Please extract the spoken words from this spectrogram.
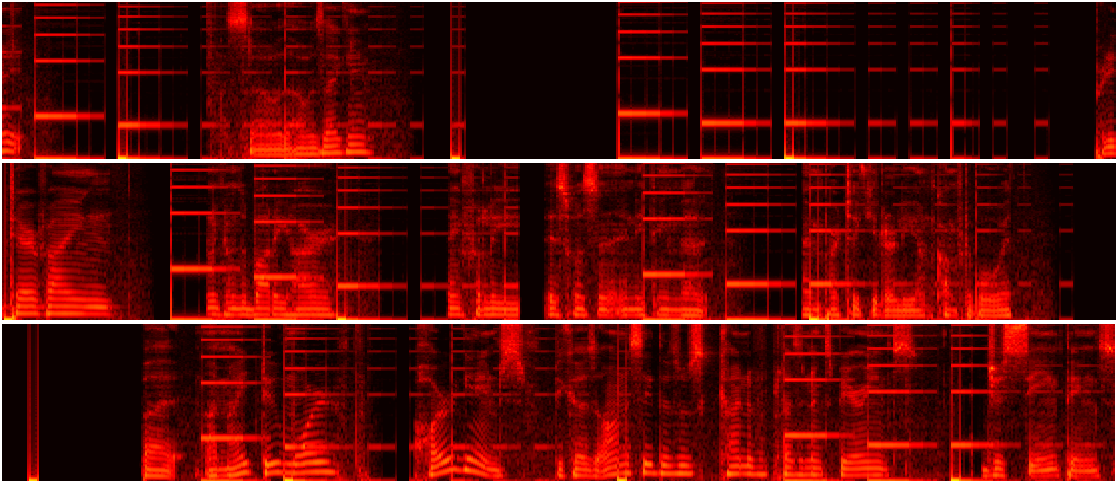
Alright. So that was that game. Pretty terrifying when it comes to body horror. Thankfully, this wasn't anything that I'm particularly uncomfortable with. But I might do more horror games because honestly, this was kind of a pleasant experience. Just seeing things,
